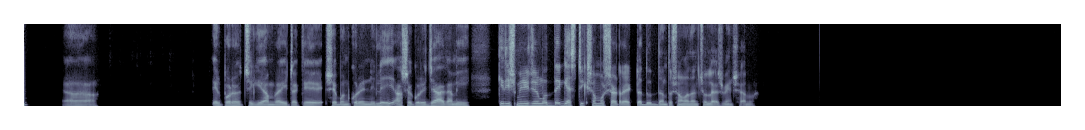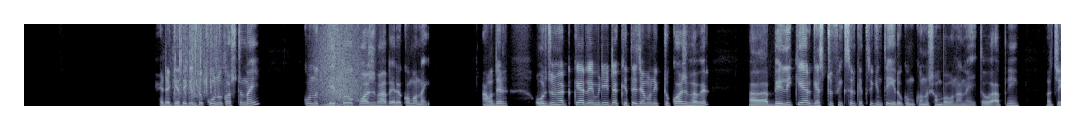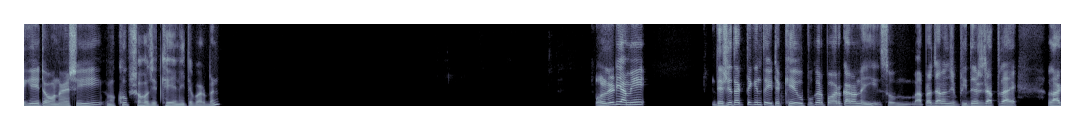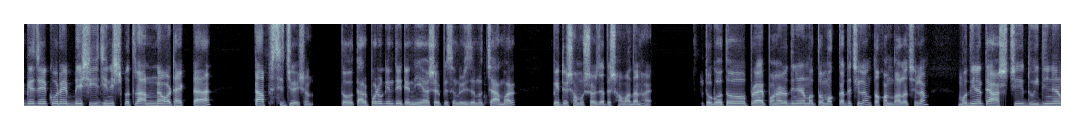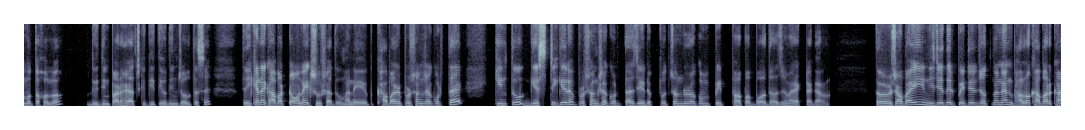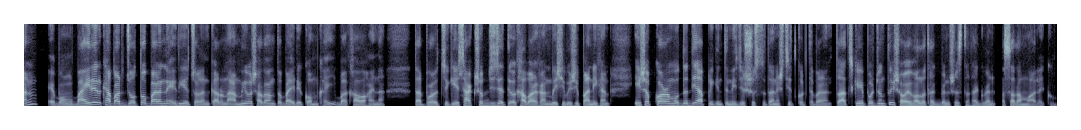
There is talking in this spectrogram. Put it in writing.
এরপরে হচ্ছে গিয়ে আমরা এটাকে সেবন করে নিলেই আশা করি যে আগামী তিরিশ মিনিটের মধ্যে গ্যাস্ট্রিক সমস্যাটার একটা দুর্দান্ত সমাধান চলে আসবে, ইনশাআল্লাহ। এটা খেতে কিন্তু কোনো কষ্ট নাই। কোনো তেতো কষভাব এরকমও নাই। আমাদের অর্জুন হাট কেয়ার রেমেডিটা খেতে যেমন একটু কষ ভাবের বেলি কেয়ার গ্যাস্ট্রোফিক্সের ক্ষেত্রে কিন্তু এরকম কোনো সম্ভাবনা নেই। তো আপনি হচ্ছে গিয়ে এটা অনায়াসেই খুব সহজে খেয়ে নিতে পারবেন। অলরেডি আমি দেশে থাকতে কিন্তু এটা খেয়ে উপকার পাওয়ার কারণেই, সো আপনারা জানেন যে বিদেশ যাত্রায় লাগেজে করে বেশি জিনিসপত্র আনা নেওয়াটা একটা টাফ সিচুয়েশন তো তারপরেও কিন্তু এটা নিয়ে আসার পিছনে রিজন হচ্ছে আমার পেটের সমস্যার যাতে সমাধান হয়। তো গত প্রায় পনেরো দিনের মতো মক্কাতে ছিলাম, তখন ভালো ছিলাম। মদিনাতে আসছি, দুই দিনের মতো হলো। দুই দিন পার হয়ে আজকে তৃতীয় দিন চলতেছে। তো এইখানে খাবারটা অনেক সুস্বাদু। মানে খাবারের প্রশংসা করতে হয়, কিন্তু গেস্টিকেরও প্রশংসা করতে হয় যে এটা প্রচণ্ড রকম পেট ফাঁপা বদ হজমের একটা কারণ। তো সবাই নিজেদের পেটের যত্ন নেন, ভালো খাবার খান এবং বাইরের খাবার যত পারেন এড়িয়ে চলেন। কারণ আমিও সাধারণত বাইরে কম খাই বা খাওয়া হয় না। তারপর হচ্ছে কি শাকসবজি জাতীয় খাবার খান, বেশি বেশি পানি খান এইসব করার মধ্যে দিয়ে আপনি কিন্তু নিজের সুস্থতা নিশ্চিত করতে পারেন। তো আজকে এই পর্যন্তই। সবাই ভালো থাকবেন, সুস্থ থাকবেন। আসসালামু আলাইকুম।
